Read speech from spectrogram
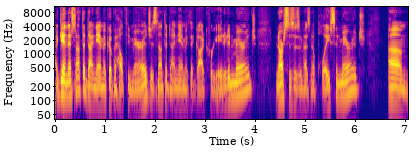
again, that's not the dynamic of a healthy marriage. It's not the dynamic that God created in marriage. Narcissism has no place in marriage. Um,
